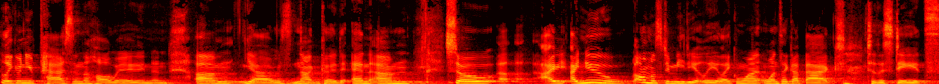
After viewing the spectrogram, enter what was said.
like when you pass in the hallway. And, and um, yeah, it was not good. And um, so. Uh, I, I knew almost immediately, like one, once I got back to the States,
